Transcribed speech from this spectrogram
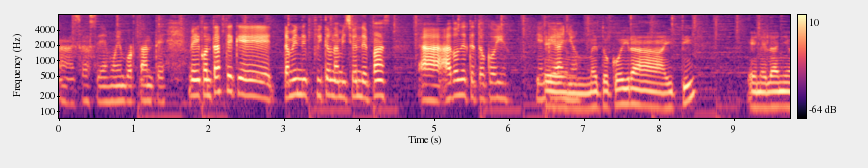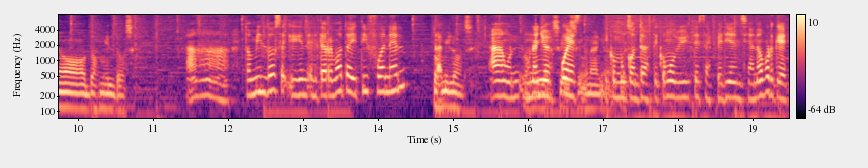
Ah, eso sí, es muy importante. Me contaste que también fuiste a una misión de paz. ¿A, dónde te tocó ir y en qué eh, año? Me tocó ir a Haití en el año 2012. Ah, 2012. ¿Y el terremoto de Haití fue en el 2011. Ah, un, año después. ¿Y cómo encontraste, cómo viviste esa experiencia? ¿no? Porque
